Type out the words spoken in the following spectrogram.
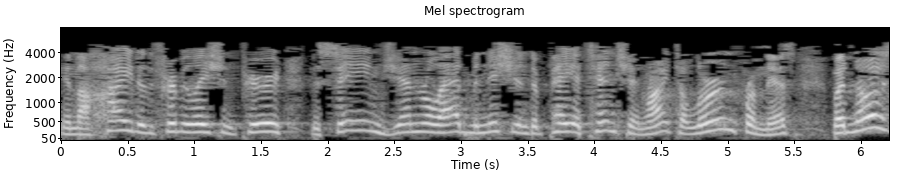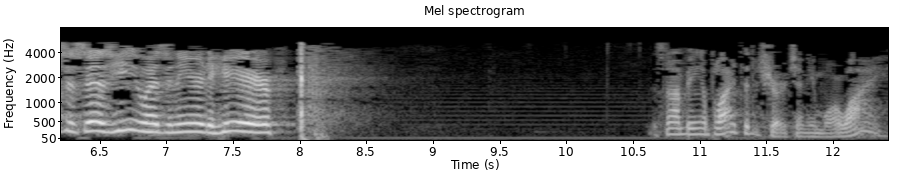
in the height of the tribulation period, the same general admonition to pay attention, right? To learn from this. But notice it says, He who has an ear to hear, it's not being applied to the church anymore. Why?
